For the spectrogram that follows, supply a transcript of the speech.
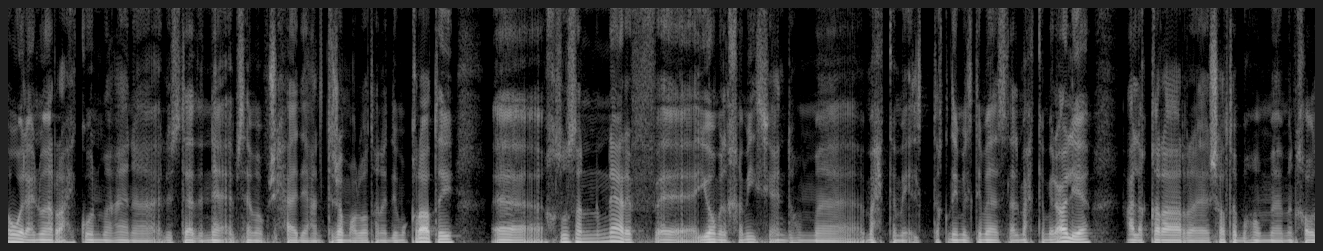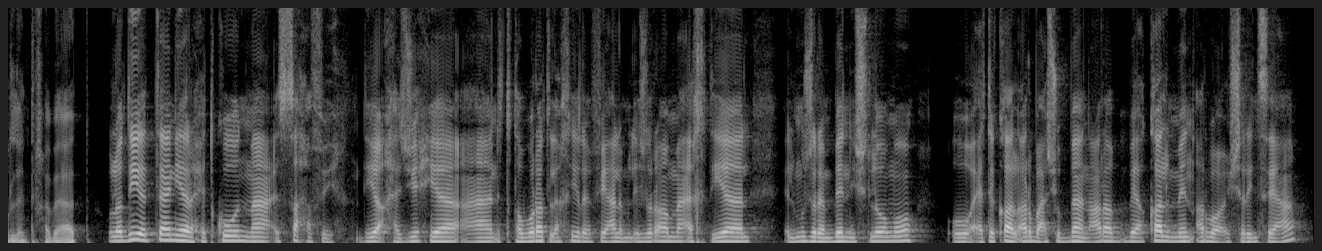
أول عنوان راح يكون معنا الأستاذ النائب سامي أبو شحاده عن التجمع الوطني الديمقراطي. خصوصا بنعرف يوم الخميس في عندهم محكمة تقديم التماس للمحكمة العليا على قرار شطبهم من خوض الانتخابات. والقضية الثانية رح تكون مع الصحفي ضياء حج يحيى عن التطورات الأخيرة في عالم الإجرام مع اغتيال المجرم بن شلومو واعتقال أربع شبان عرب بأقل من 24 ساعة.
